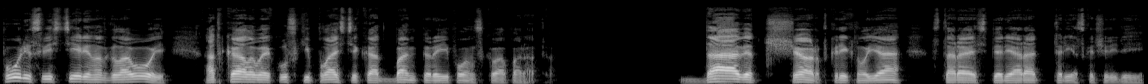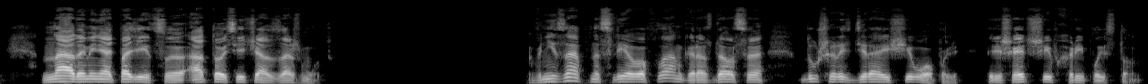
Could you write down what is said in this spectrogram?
Пули свистели над головой, откалывая куски пластика от бампера японского аппарата. «Давит, черт!» — крикнул я, стараясь переорать треск очередей. «Надо менять позицию, а то сейчас зажмут». Внезапно с левого фланга раздался душераздирающий вопль, перешедший в хриплый стон.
